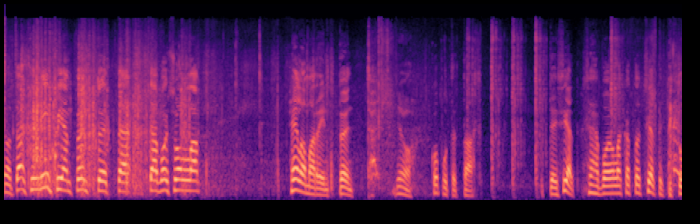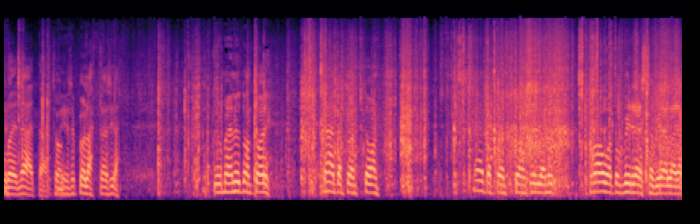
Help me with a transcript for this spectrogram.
Joo, tää on kyllä niin pian pönttö, että tää voisi olla Helmarin pönttö. joo, Koputetaan. Ettei sieltä, sehän voi olla, katso, että sieltäkin tulee näätä. että Se on, niin se pölähtää sieltä. Mut kyllä meillä nyt on toi näätäpönttö on, näätäpönttö on kyllä nyt rauhat on vireessä vielä ja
